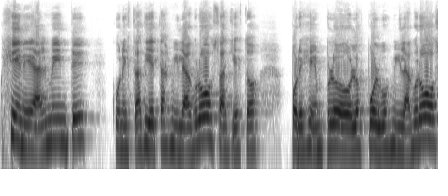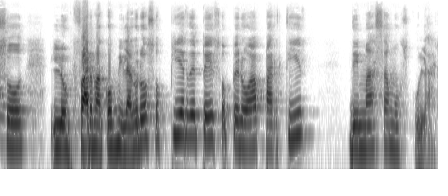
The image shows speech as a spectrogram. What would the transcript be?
generalmente con estas dietas milagrosas y esto, por ejemplo, los polvos milagrosos, los fármacos milagrosos, pierde peso, pero a partir de masa muscular.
